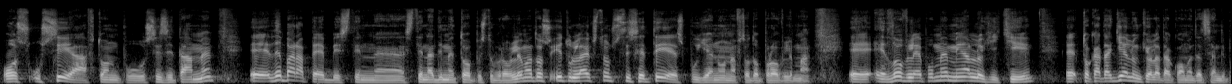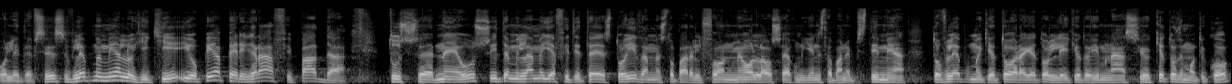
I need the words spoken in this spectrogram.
ως ουσία αυτών που συζητάμε ε, δεν παραπέμπει στην, ε, στην αντιμετώπιση του προβλήματος ή τουλάχιστον στις αιτίες που γεννούν αυτό το πρόβλημα. Ε, εδώ βλέπουμε μια λογική, ε, το καταγγέλουν και όλα τα κόμματα της αντιπολίτευσης. Βλέπουμε μια λογική η οποία περιγράφει πάντα τους νέους, είτε μιλάμε για φοιτητές, το είδαμε στο παρελθόν με όλα όσα έχουν γίνει στα πανεπιστήμια, το βλέπουμε και τώρα για το Λύκειο, το Γυμνάσιο και το Δημοτικό.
